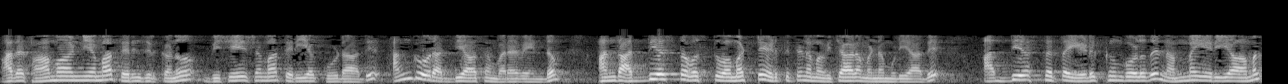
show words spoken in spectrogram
அதை சாமான்யமா தெரிஞ்சிருக்கணும். விசேஷமா தெரியக்கூடாது. அங்கு ஒரு அத்தியாசம் வர வேண்டும். அந்த அத்தியஸ்த வஸ்துவை மட்டும் எடுத்துட்டு நம்ம விசாரம் பண்ண முடியாது. அத்தியஸ்தத்தை எடுக்கும் பொழுது நம்மை எரியாமல்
